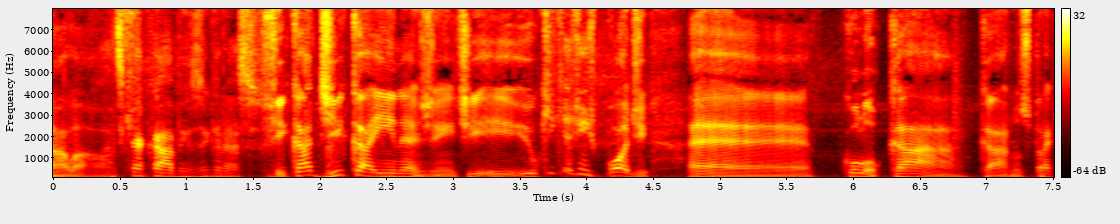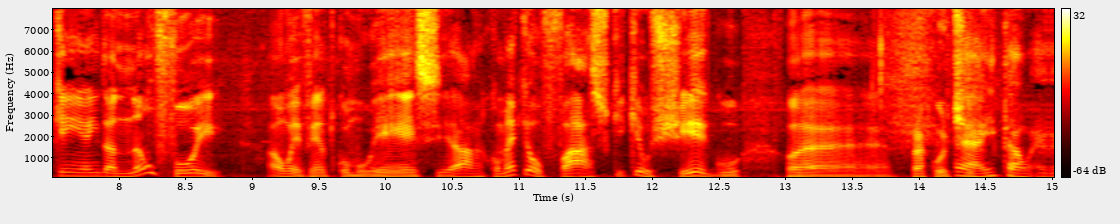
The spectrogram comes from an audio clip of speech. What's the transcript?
Ah lá. Antes que acabem os ingressos. Fica a dica aí, né, gente? E, e o que, que a gente pode é, colocar, Carlos, para quem ainda não foi a um evento como esse? Ah, como é que eu faço? O que, que eu chego é, para curtir? É, então, é,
